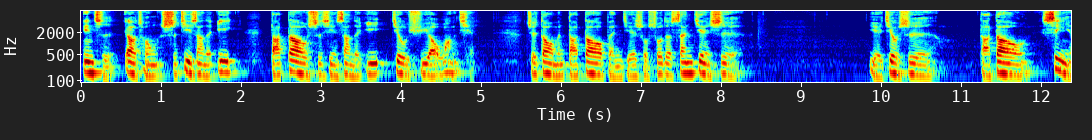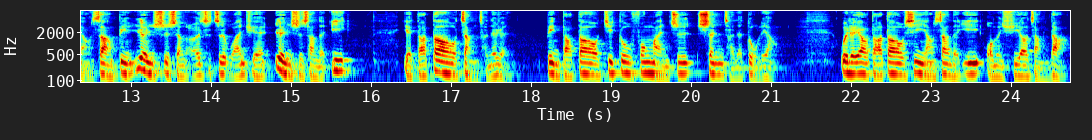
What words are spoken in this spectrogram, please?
因此，要从实际上的一达到实行上的一，就需要往前。直到我们达到本节所说的三件事，也就是达到信仰上并认识神儿子之完全认识上的一，也达到长成的人，并达到基督丰满之身材的度量。为了要达到信仰上的一，我们需要长大。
